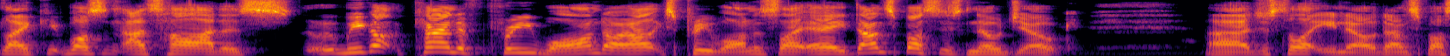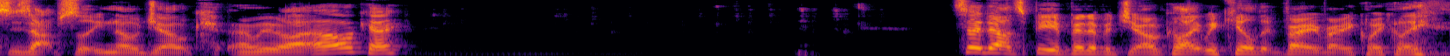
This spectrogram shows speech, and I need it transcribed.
like it wasn't as hard as we got kind of pre warned, or Alex pre warned. It's like, hey, dance boss is no joke. Uh, just to let you know, dance boss is absolutely no joke. And we were like, oh okay turned out to be a bit of a joke. Like we killed it very, very quickly.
